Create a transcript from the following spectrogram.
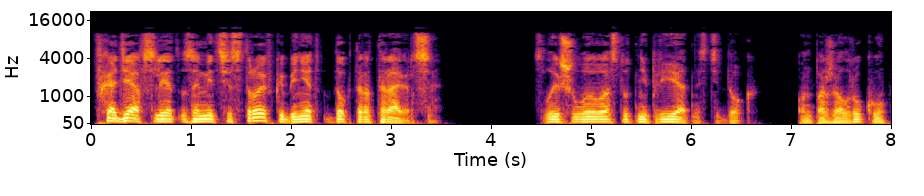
входя вслед за медсестрой в кабинет доктора Траверса. «Слышал, у вас тут неприятности, док». Он пожал руку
